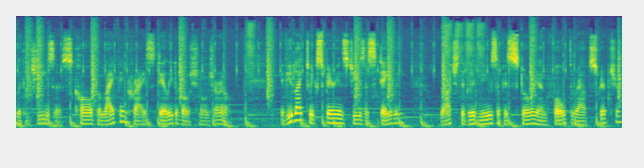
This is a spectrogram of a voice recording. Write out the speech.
with Jesus called the Life in Christ Daily Devotional Journal. If you'd like to experience Jesus daily, watch the good news of his story unfold throughout Scripture,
